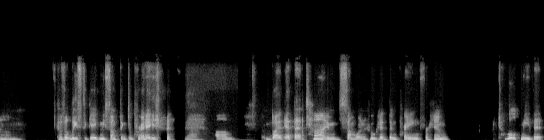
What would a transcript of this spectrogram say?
because um, at least it gave me something to pray. yeah. Um, but at that time, someone who had been praying for him told me that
